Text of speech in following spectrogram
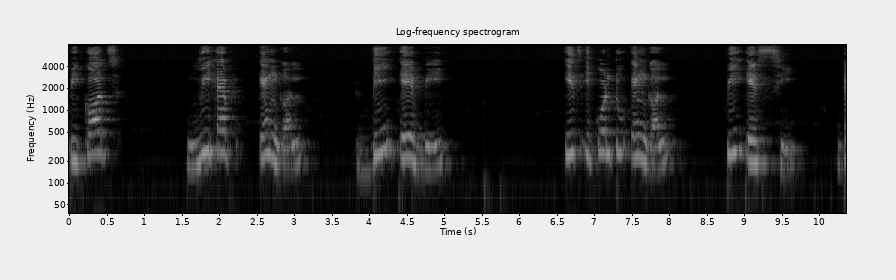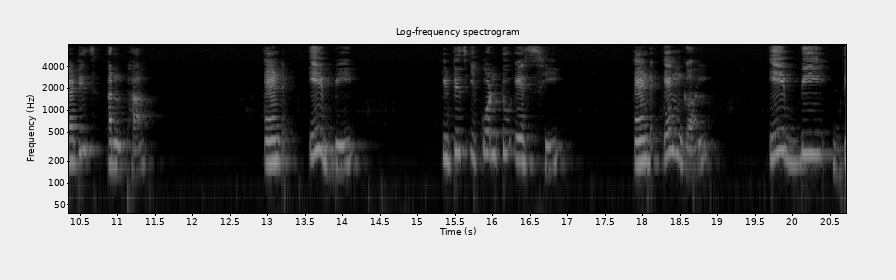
because we have angle DAB is equal to angle PAC that is alpha and AB it is equal to AC and angle ABD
